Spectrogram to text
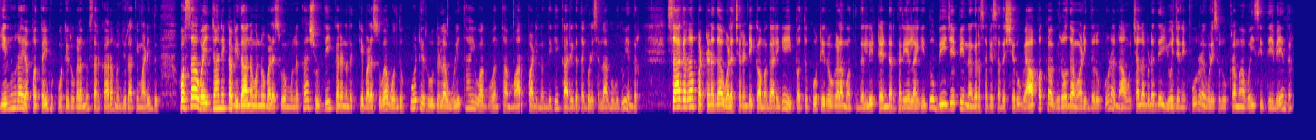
ಇನ್ನೂರ ಎಪ್ಪತ್ತೈದು ಕೋಟಿ ರುಗಳನ್ನು ಸರ್ಕಾರ ಮಂಜೂರಾತಿ ಮಾಡಿದ್ದು. ಹೊಸ ವೈಜ್ಞಾನಿಕ ವಿಧಾನವನ್ನು ಬಳಸುವ ಮೂಲಕ ಶುದ್ಧೀಕರಣಕ್ಕೆ ಬಳಸುವ ಒಂದು ಕೋಟಿ ರುಗಳ ಉಳಿತಾಯವಾಗುವಂಥ ಮಾರ್ಪಾಡಿನೊಂದಿಗೆ ಕಾರ್ಯಗತಗೊಳಿಸಲಾಗುವುದು ಎಂದರು. ಸಾಗರ ಪಟ್ಟಣದ ಒಳಚರಂಡಿ ಕಾಮಗಾರಿಗೆ ಇಪ್ಪತ್ತು ಕೋಟಿ ರುಗಳ ಮೊತ್ತದಲ್ಲಿ ಟೆಂಡರ್ ಕರೆಯಲಾಗಿದ್ದು, ಬಿಜೆಪಿ ನಗರಸಭೆ ಸದಸ್ಯರು ವ್ಯಾಪಕ ವಿರೋಧ ಮಾಡಿದ್ದರೂ ಕೂಡ ನಾವು ಛಲಬಿಡದೆ ಯೋಜನೆ ಪೂರ್ಣಗೊಳಿಸಲು ಕ್ರಮ ವಹಿಸಿದ್ದೇವೆ ಎಂದರು.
